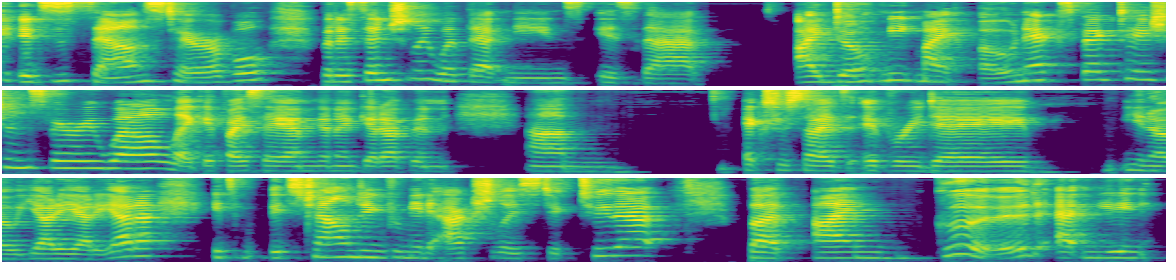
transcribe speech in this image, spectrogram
It just sounds terrible, but essentially what that means is that I don't meet my own expectations very well. Like if I say I'm going to get up and um, exercise every day you know yada yada yada. It's it's challenging for me to actually stick to that but i'm good at meeting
